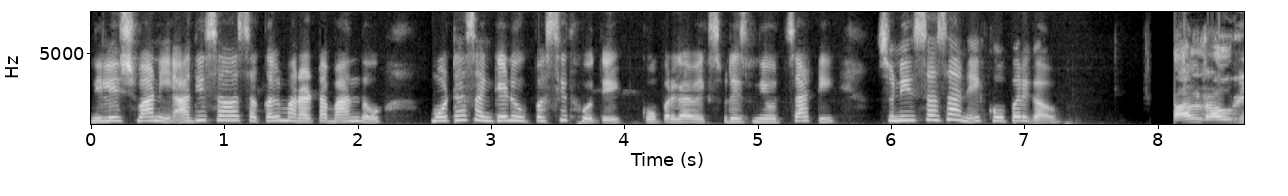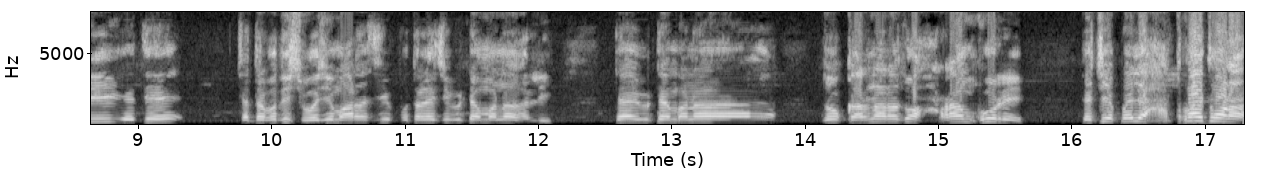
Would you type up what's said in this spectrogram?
निलेश वाणी आदीसह सकल मराठा बांधव मोठ्या संख्येने उपस्थित होते. कोपरगाव एक्सप्रेस न्यूजसाठी सुनील ससाने कोपरगाव. काल राऊरी येथे छत्रपती शिवाजी महाराजांची पुतळ्याची विटंबना झाली. त्या विटंबना जो करणारा जो हरामखोर आहे त्याचे पहिले हातपाय तोडा.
